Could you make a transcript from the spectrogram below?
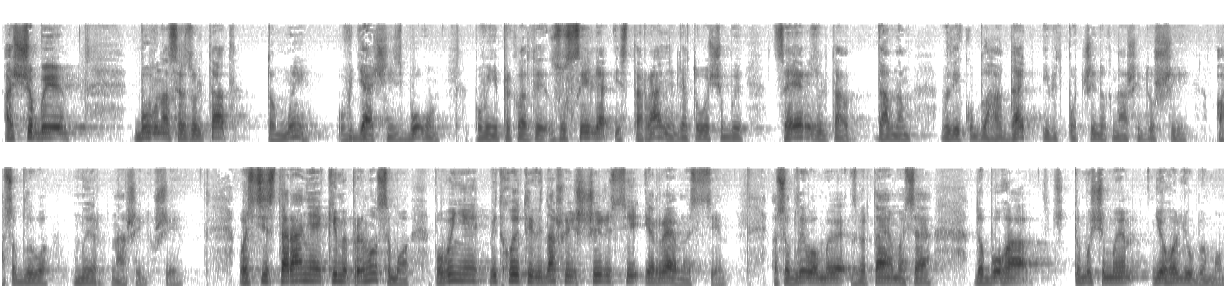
А щоб був у нас результат, то ми, вдячність Богу, повинні прикладати зусилля і старання для того, щоб цей результат дав нам велику благодать і відпочинок нашій душі, а особливо мир нашій душі. Ось ці старання, які ми приносимо, повинні відходити від нашої щирості і ревності. Особливо ми звертаємося до Бога, тому що ми Його любимо.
